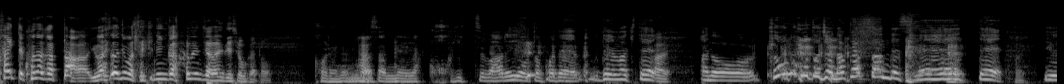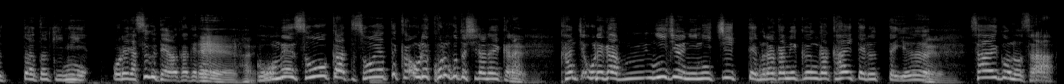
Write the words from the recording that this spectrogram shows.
書いてこなかった岩井さんにも責任があるんじゃないでしょうかと。これね皆さんねい。やこいつ悪い男で 電話来てはい。あの今日のことじゃなかったんですねって 言った時に俺がすぐ電話かけてええはい。ごめんそうかってそうやってか俺このこと知らないからええ。勘違い俺が22日って村上くんが書いてるっていうええ。最後のさ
